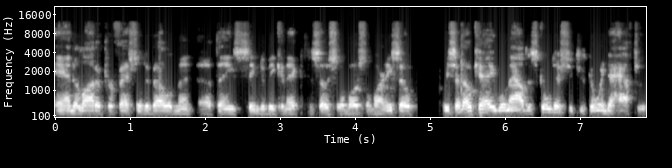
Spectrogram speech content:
and a lot of professional development uh, things seem to be connected to social emotional learning. So we said, okay, well now the school district is going to have to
